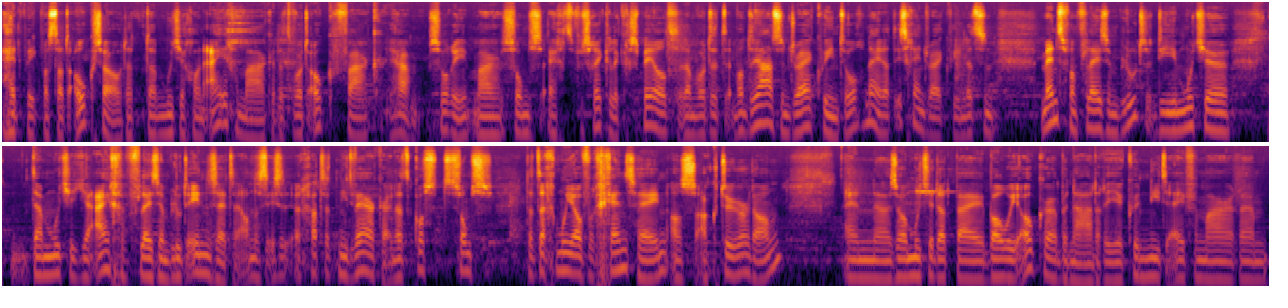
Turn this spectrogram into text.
Hedwig was dat ook zo. Dat, dat moet je gewoon eigen maken. Dat wordt ook vaak, ja, sorry, maar soms echt verschrikkelijk gespeeld. Dan wordt het, want ja, het is een drag queen toch? Nee, dat is geen drag queen. Dat is een mens van vlees en bloed. Die moet je, daar moet je je eigen vlees en bloed inzetten. Anders is, gaat het niet werken. En dat kost soms, dat, daar moet je over grens heen als acteur dan. En uh, zo moet je dat bij Bowie ook uh, benaderen. Je kunt niet even maar. Um,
